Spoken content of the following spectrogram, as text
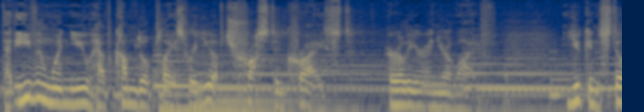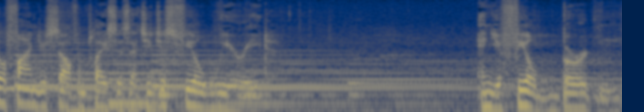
That even when you have come to a place where you have trusted Christ earlier in your life, you can still find yourself in places that you just feel wearied and you feel burdened.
